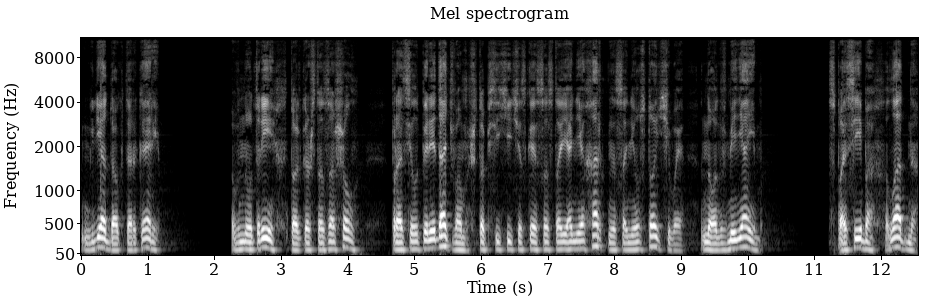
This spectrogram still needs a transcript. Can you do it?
Где доктор Кэрри? «Внутри, только что зашел. Просил передать вам, что психическое состояние Харкнесса неустойчивое, но он вменяем». «Спасибо. Ладно,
